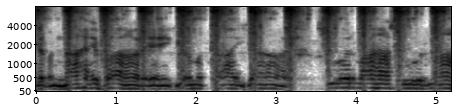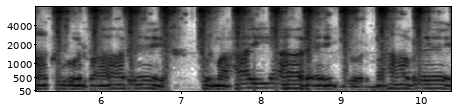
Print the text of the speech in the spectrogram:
Yavanai vare yamakaya Surma surma kurvare Surma hayare yurmavre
